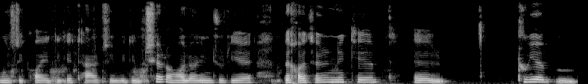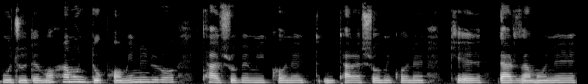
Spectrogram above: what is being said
موزیک های دیگه ترجیح میدیم. چرا حالا اینجوریه؟ به خاطر اینه که توی وجود ما همون دوپامین رو تجربه می‌کنه ترشح می‌کنه که در زمان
